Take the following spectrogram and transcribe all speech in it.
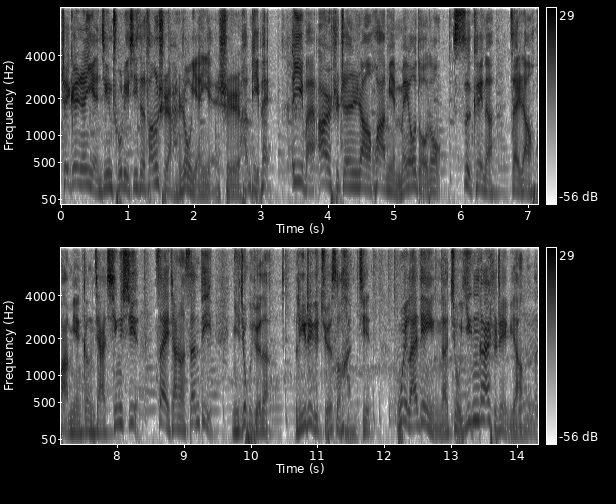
这跟人眼睛处理信息的方式啊，肉眼也是很匹配。一百二十帧让画面没有抖动，4K 呢再让画面更加清晰，再加上 3D，你就会觉得离这个角色很近。未来电影呢就应该是这个样子的。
